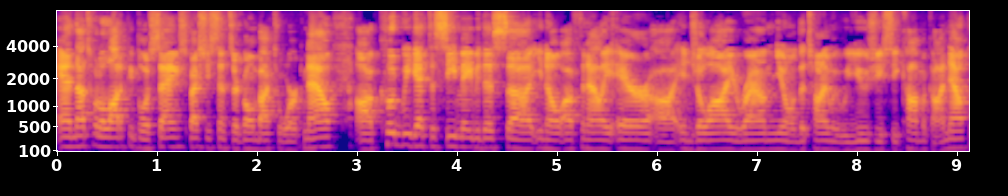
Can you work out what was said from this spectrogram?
And that's what a lot of people are saying, especially since they're going back to work now. Uh, could we get to see maybe this, uh, you know, a finale air uh, in July around, you know, the time we would usually see Comic-Con? Now,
